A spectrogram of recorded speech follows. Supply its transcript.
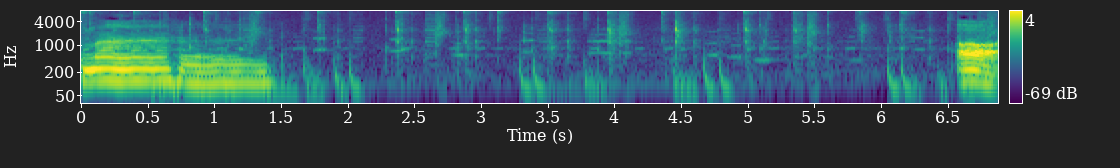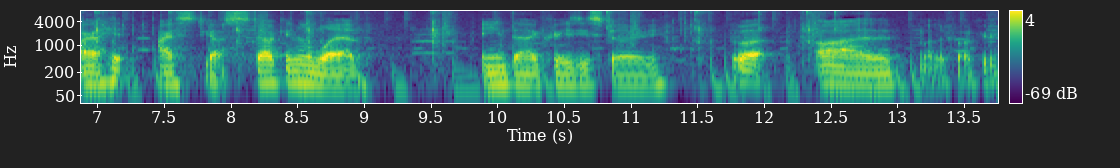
Come on. Oh, I hit. I got stuck in a web. Ain't that a crazy story? What? Ah, motherfucker.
